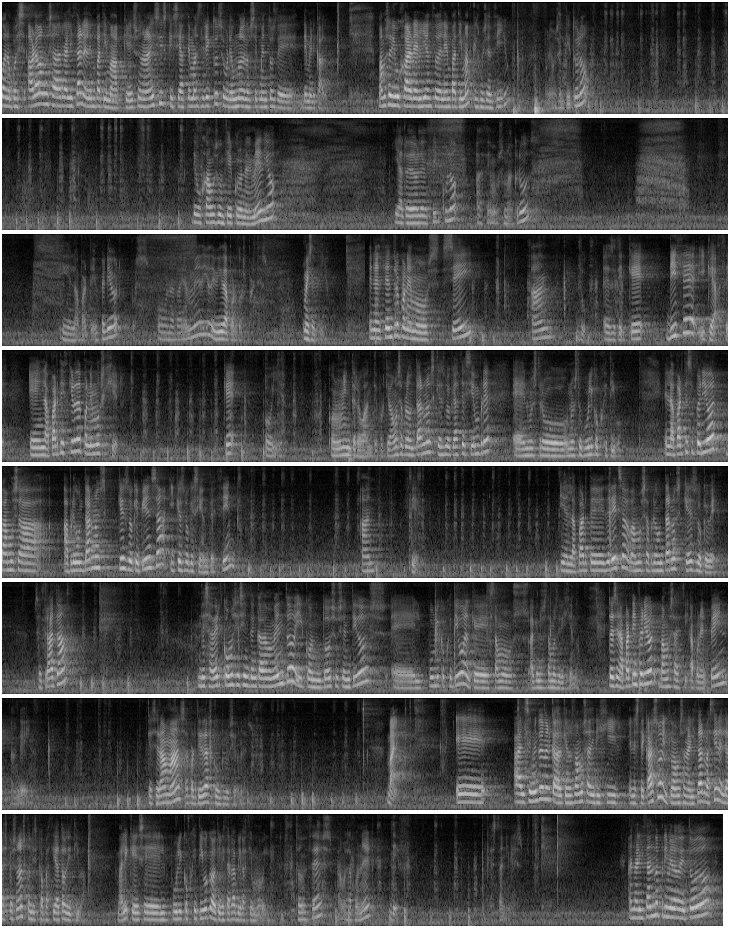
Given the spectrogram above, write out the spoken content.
Bueno, pues ahora vamos a realizar el Empathy Map, que es un análisis que se hace más directo sobre uno de los segmentos de, mercado. Vamos a dibujar el lienzo del Empathy Map, que es muy sencillo. Ponemos el título. Dibujamos un círculo en el medio y alrededor del círculo hacemos una cruz. Y en la parte inferior pues una raya en medio dividida por dos partes. Muy sencillo. En el centro ponemos say and do, es decir, qué dice y qué hace. En la parte izquierda ponemos hear, que oye, con un interrogante, porque vamos a preguntarnos qué es lo que hace siempre eh, nuestro, nuestro público objetivo. En la parte superior vamos a, a preguntarnos qué es lo que piensa y qué es lo que siente. Think and feel. Y en la parte derecha vamos a preguntarnos qué es lo que ve. Se trata de saber cómo se siente en cada momento y con todos sus sentidos eh, el público objetivo al que, estamos, al que nos estamos dirigiendo. Entonces, en la parte inferior vamos a, decir, a poner pain and gain que será más a partir de las conclusiones. Vale. Eh, al segmento de mercado al que nos vamos a dirigir en este caso y el que vamos a analizar va a ser el de las personas con discapacidad auditiva, ¿vale? que es el público objetivo que va a utilizar la aplicación móvil. Entonces, vamos a poner DEF, que está en inglés. Analizando primero de todo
